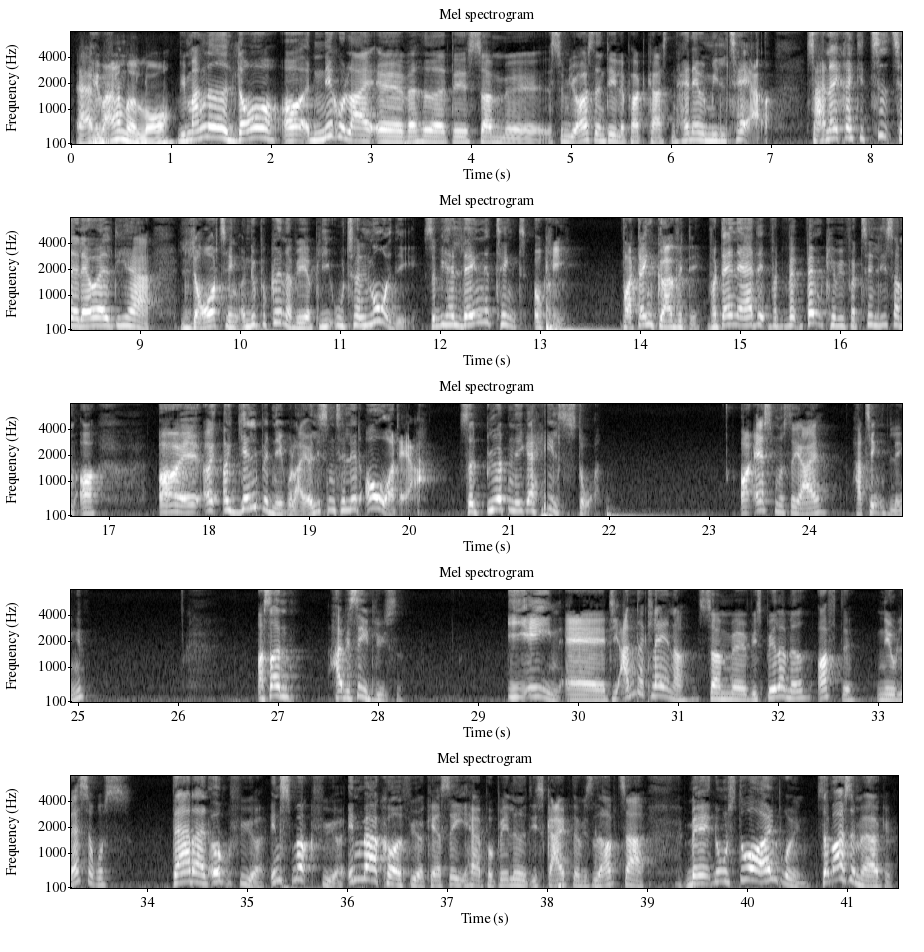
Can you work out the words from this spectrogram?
Ja, vi mangler noget lore. Vi manglede lore, og Nikolaj, øh, hvad hedder det, som, øh, som jo også er en del af podcasten, han er jo militæret. Så han har ikke rigtig tid til at lave alle de her lore-ting, og nu begynder vi at blive utålmodige. Så vi har længe tænkt, okay, hvordan gør vi det? Hvordan er det? Hvem kan vi få til ligesom at, og, og, og hjælpe Nikolaj, og ligesom tage lidt over der, så byrden ikke er helt så stor. Og Asmus og jeg har tænkt længe. Og sådan har vi set lyset. I en af de andre klaner, som øh, vi spiller med ofte, Neo Lazarus, der er der en ung fyr, en smuk fyr, en mørkhåret fyr, kan jeg se her på billedet i Skype, når vi sidder og optager, med nogle store øjenbryn, som også er mørke.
